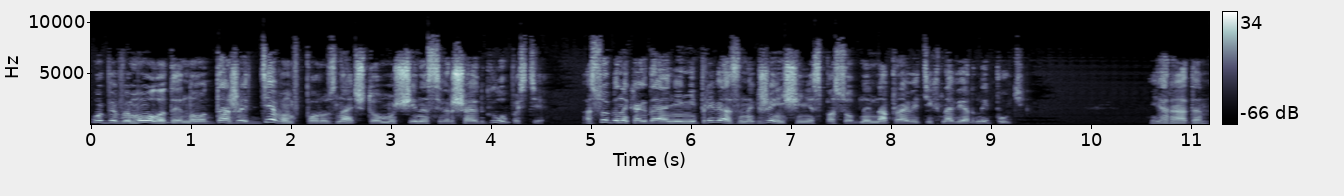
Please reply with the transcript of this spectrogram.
Обе вы молоды, но даже девам впору знать, что мужчины совершают глупости, особенно когда они не привязаны к женщине, способной направить их на верный путь. — Я рада,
